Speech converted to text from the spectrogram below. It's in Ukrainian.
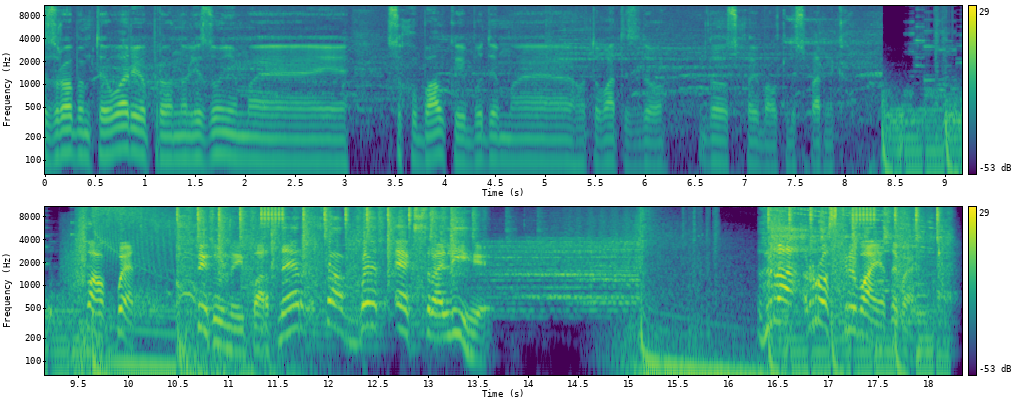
Зробимо теорію, проаналізуємо е, суху балку і будемо е, готуватись до, до сухої балки, до суперника. Фавбет. Титульний партнер Фавбет Екстра Ліги. Гра розкриває тебе.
